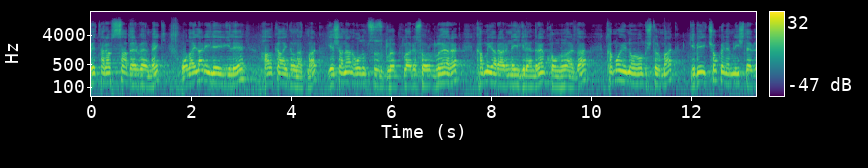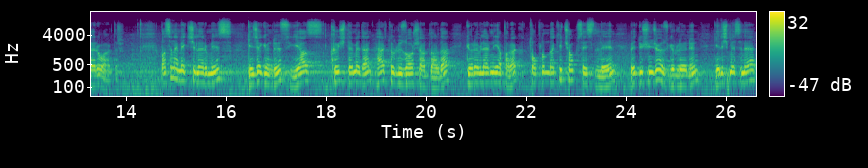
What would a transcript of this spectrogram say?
ve tarafsız haber vermek, olaylar ile ilgili halka aydınlatmak, yaşanan olumsuzlukları sorgulayarak kamu yararını ilgilendiren konularda kamuoyunu oluşturmak gibi çok önemli işlevleri vardır. Basın emekçilerimiz gece gündüz, yaz, kış demeden her türlü zor şartlarda görevlerini yaparak toplumdaki çok sesliliğin ve düşünce özgürlüğünün gelişmesine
